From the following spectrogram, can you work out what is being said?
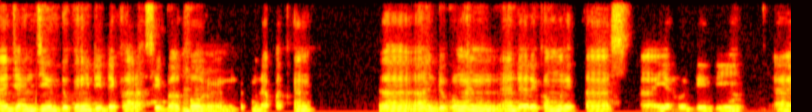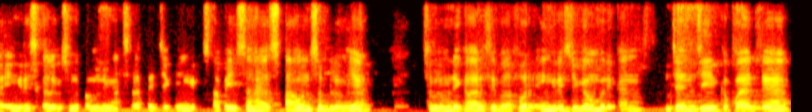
uh, janji untuk ini di deklarasi Balfour hmm. untuk mendapatkan uh, dukungan uh, dari komunitas uh, Yahudi di uh, Inggris sekaligus untuk kepentingan strategik Inggris. Tapi setahun sebelumnya, sebelum deklarasi Balfour, Inggris juga memberikan janji kepada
